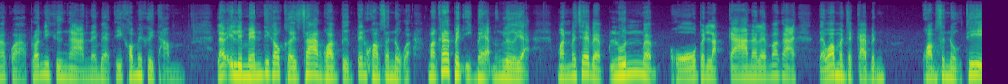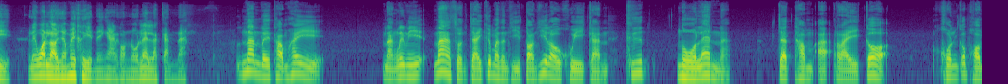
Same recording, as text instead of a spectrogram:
มากกว่า เพราะนี่คืองานในแบบที่เขาไม่เคยทำแล้วเอลิเมนต์ที่เขาเคยสร้างความตื่นเต้นความสนุกอะมันก็เป็นอีกแบบหนึ่งเลยอะมันไม่ใช่แบบลุ้นแบบโหเป็นหลักการอะไรมากมายแต่ว่ามันจะกลายเป็นความสนุกที่เรียกว่าเรายังไม่เคยเห็นในงานของโนแลนละกันนะนั่นเลยทำให้หนังเรื่องนี้น่าสนใจขึ้นมาทันทีตอนที่เราคุยกัน คือโนแลนน่ะจะทำอะไรก็ คนก็พร้อม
